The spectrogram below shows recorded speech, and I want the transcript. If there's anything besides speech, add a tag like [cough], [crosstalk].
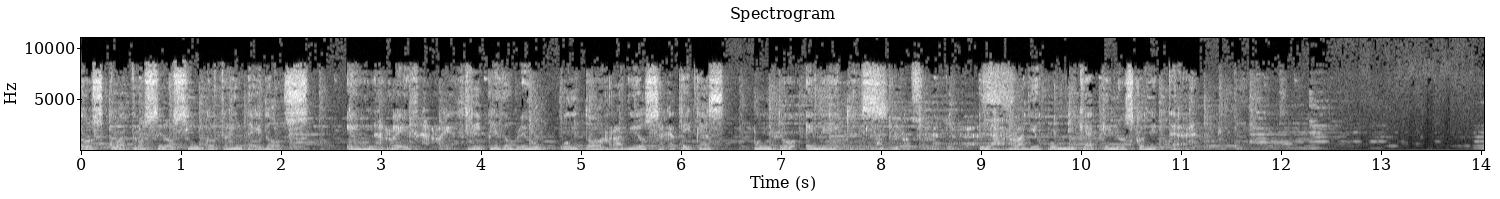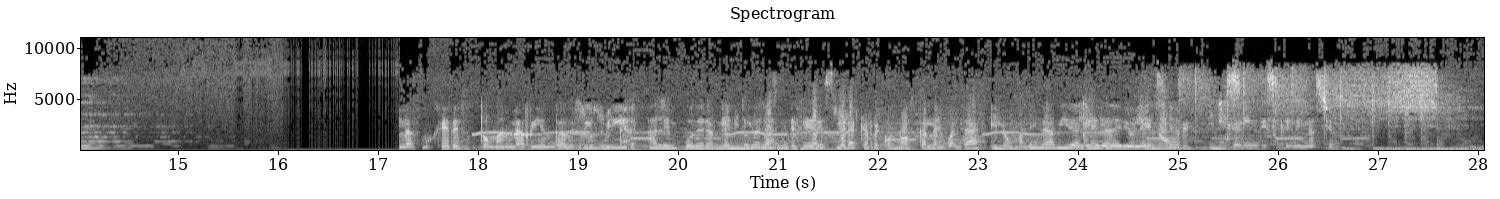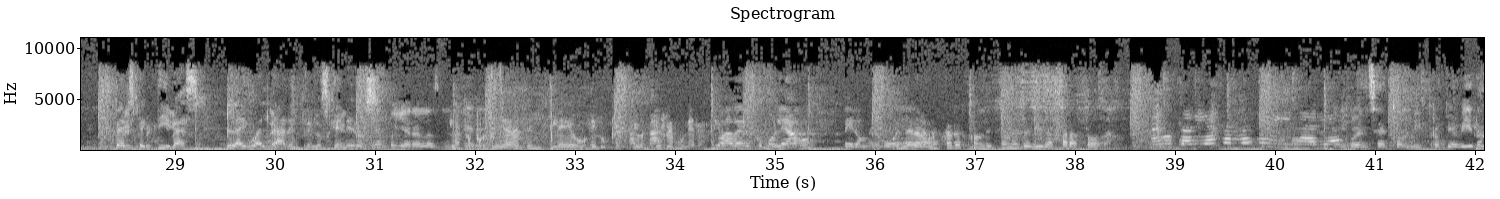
92-40532. En la red, la red www.radiozacatecas.mx. La radio pública que nos conecta. las mujeres toman la rienda de sus vidas. al empoderamiento de las mujeres. quiera que reconozca la igualdad y la humanidad. Una vida libre de violencia y sin discriminación. Perspectivas. La igualdad entre los géneros. Apoyar a las, las oportunidades de empleo, educación y remuneración. Yo a ver cómo le hago, pero me voy Generar mejores condiciones de vida para todas. Me gustaría ser veterinaria. Congruencia con mi propia vida.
